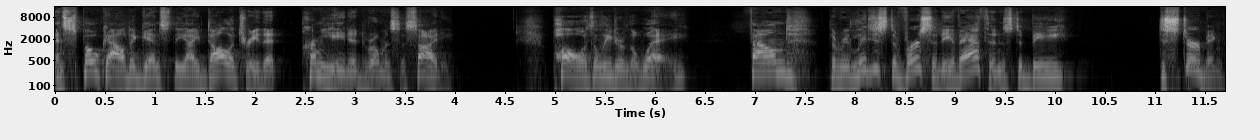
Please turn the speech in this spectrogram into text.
and spoke out against the idolatry that permeated Roman society. Paul, as the leader of the way, found the religious diversity of Athens to be disturbing.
